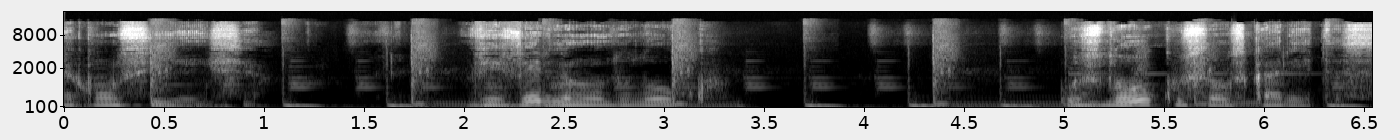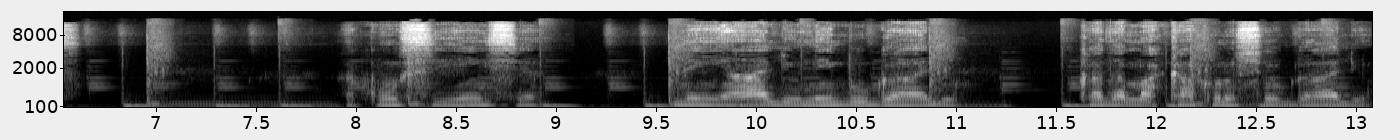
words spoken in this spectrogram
a consciência. Viver no mundo louco. Os loucos são os caretas. A consciência, nem alho, nem bugalho. Cada macaco no seu galho.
